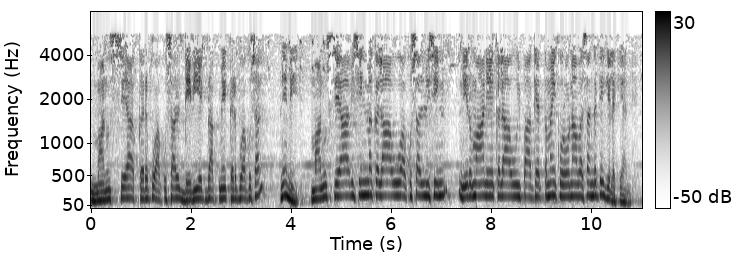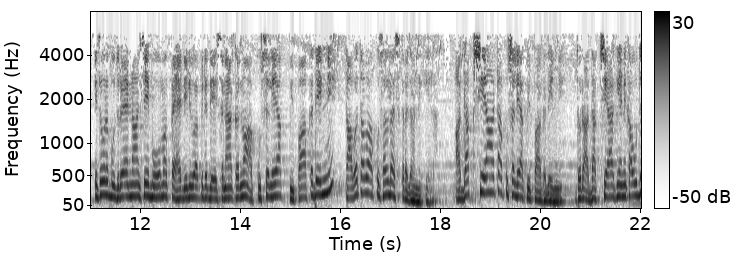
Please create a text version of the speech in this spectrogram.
මිනිස්සයා කරපු අකුසල් දෙවියෙක් බ්‍රහ්මෙක් කරපු අකුසල් නෙමෙයි. මිනිස්සයා විසින්ම කළා වූ අකුසල් විසින් නිර්මාණය කළා වූ විපාකයක් තමයි කොරෝනා වසංගතය කියලා කියන්නේ. ඒතකොට බුදුරජාණන් වහන්සේ බොහොම පැහැදිලිව අපිට දේශනා කරනවා අකුසලයක් විපාක දෙන්නේ තව තව අකුසල් රැස් කරගන්න කියලා. අදක්ෂයාට අකුසලයක් විපාක දෙන්නේ. ඒතකොට අදක්ෂයා කියන්නේ කවුද?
